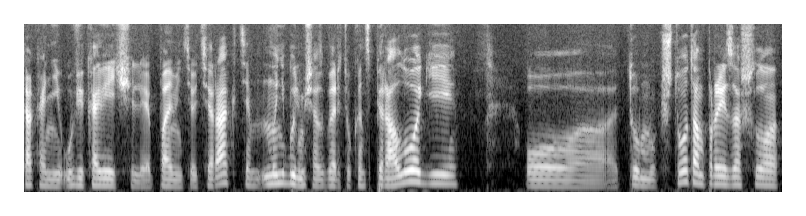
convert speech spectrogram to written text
как они увековечили память о теракте. Мы не будем сейчас говорить о конспирологии, о том, что там произошло,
